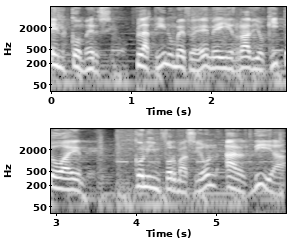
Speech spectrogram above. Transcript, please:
El Comercio, Platinum FM y Radio Quito AM. Con información al día.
